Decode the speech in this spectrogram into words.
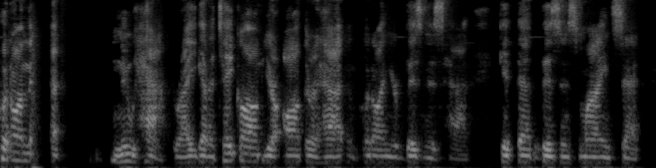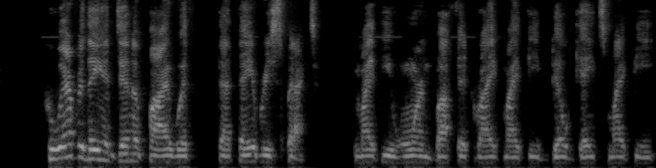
put on that new hat, right? You got to take off your author hat and put on your business hat get that business mindset. Whoever they identify with that they respect, might be Warren Buffett, right? Might be Bill Gates, might be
